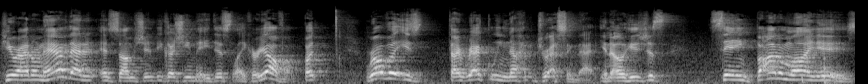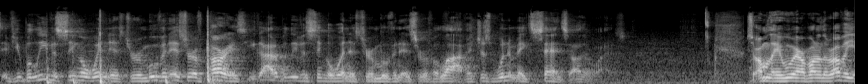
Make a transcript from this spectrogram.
Here I don't have that assumption because she may dislike her Yavam. But Rava is directly not addressing that. You know, he's just saying bottom line is if you believe a single witness to remove an Isra of Kares, you got to believe a single witness to remove an Isra of Alav. It just wouldn't make sense otherwise. So I'm like, we are one of the Rabbi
